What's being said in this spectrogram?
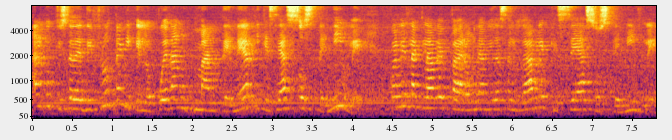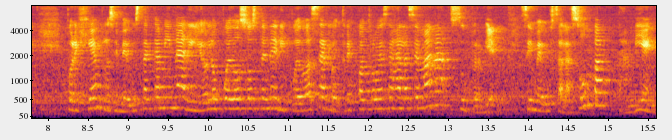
algo que ustedes disfruten y que lo puedan mantener y que sea sostenible. ¿Cuál es la clave para una vida saludable? Que sea sostenible. Por ejemplo, si me gusta caminar y yo lo puedo sostener y puedo hacerlo 3, 4 veces a la semana, súper bien. Si me gusta la zumba, también.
